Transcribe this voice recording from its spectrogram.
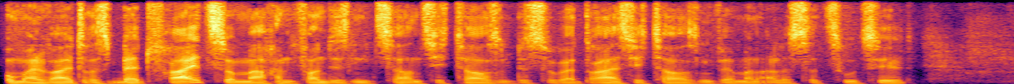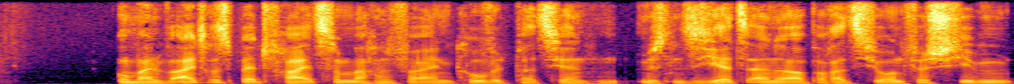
um ein weiteres Bett freizumachen von diesen 20.000 bis sogar 30.000, wenn man alles dazu zählt, um ein weiteres Bett freizumachen für einen Covid-Patienten, müssen Sie jetzt eine Operation verschieben,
